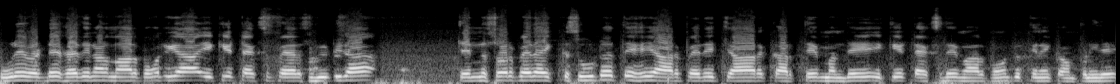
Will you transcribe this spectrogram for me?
ਪੂਰੇ ਵੱਡੇ ਫਾਇਦੇ ਨਾਲ ਮਾਲ ਪਹੁੰਚ ਗਿਆ। ਏਕੇ ਟੈਕਸ ਪੈਰਸ ਬਿਊਟੀ ਦਾ 300 ਰੁਪਏ ਦਾ ਇੱਕ ਸੂਟ ਤੇ 1000 ਰੁਪਏ ਦੇ ਚਾਰ ਕਰਤੇ ਮੰਦੇ। ਇੱਕੇ ਟੈਕਸ ਦੇ ਮਾਲ ਪਹੁੰਚ ਚੁੱਕੇ ਨੇ ਕੰਪਨੀ ਦੇ।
